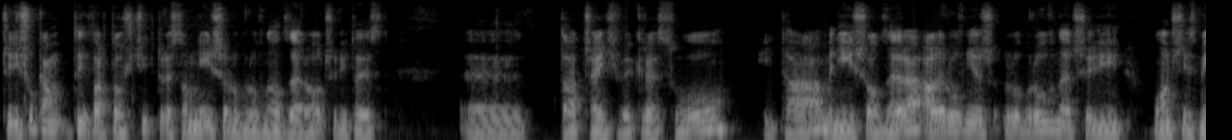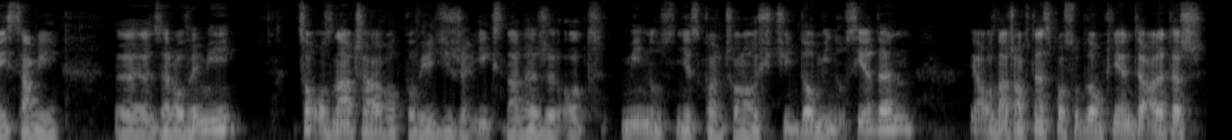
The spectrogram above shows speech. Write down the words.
Czyli szukam tych wartości, które są mniejsze lub równe od 0, czyli to jest e, ta część wykresu i ta, mniejsze od 0, ale również lub równe, czyli łącznie z miejscami e, zerowymi, co oznacza w odpowiedzi, że x należy od minus nieskończoności do minus 1. Ja oznaczam w ten sposób domknięte, ale też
